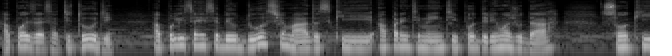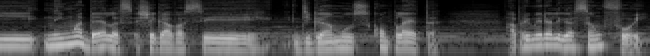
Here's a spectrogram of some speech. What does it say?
Após essa atitude, a polícia recebeu duas chamadas que aparentemente poderiam ajudar, só que nenhuma delas chegava a ser, digamos, completa. A primeira ligação foi:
